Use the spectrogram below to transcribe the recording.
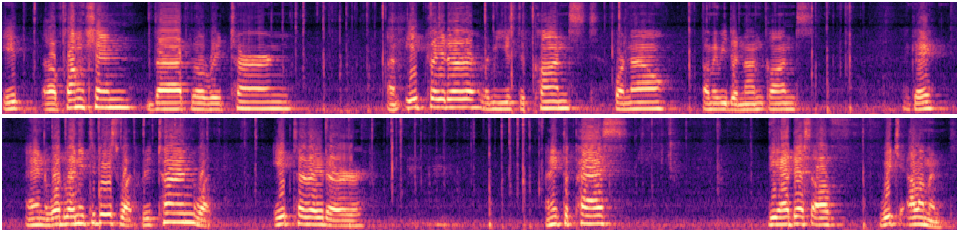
it a function that will return an iterator. Let me use the const for now, or maybe the non-const. Okay, and what do I need to do is what? Return what? Iterator. I need to pass the address of which element?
